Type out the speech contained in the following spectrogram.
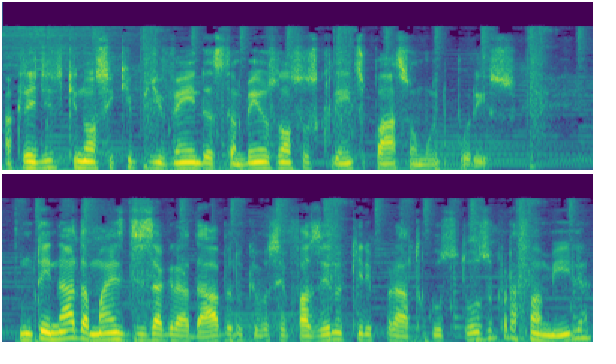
acredito que nossa equipe de vendas também, os nossos clientes passam muito por isso. Não tem nada mais desagradável do que você fazer aquele prato gostoso para a família,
